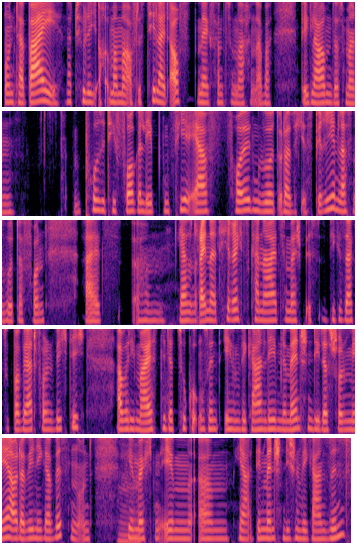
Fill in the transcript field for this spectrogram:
und dabei natürlich auch immer mal auf das Tierleid aufmerksam zu machen. Aber wir glauben, dass man positiv vorgelebten viel eher folgen wird oder sich inspirieren lassen wird davon, als ähm, ja, so ein reiner Tierrechtskanal zum Beispiel ist, wie gesagt, super wertvoll und wichtig. Aber die meisten, die da zugucken, sind eben vegan lebende Menschen, die das schon mehr oder weniger wissen. Und mhm. wir möchten eben ähm, ja, den Menschen, die schon vegan sind,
